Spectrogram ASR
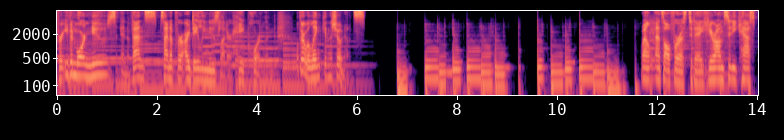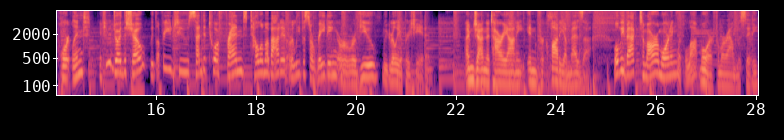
For even more news and events, sign up for our daily newsletter, Hey Portland. We'll throw a link in the show notes. Well, that's all for us today here on CityCast Portland. If you enjoyed the show, we'd love for you to send it to a friend, tell them about it, or leave us a rating or a review. We'd really appreciate it. I'm John Notarianni, in for Claudia Meza. We'll be back tomorrow morning with a lot more from around the city.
